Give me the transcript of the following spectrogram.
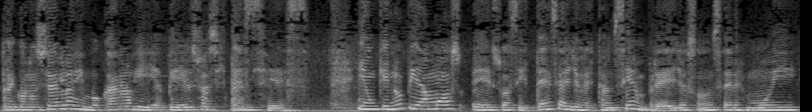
reconocerlos, invocarlos y pedir su asistencia. Así es. Y aunque no pidamos eh, su asistencia, ellos están siempre, ellos son seres muy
